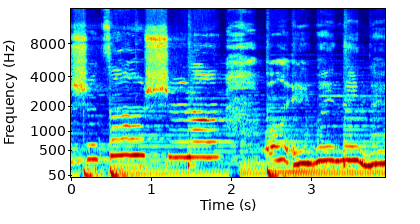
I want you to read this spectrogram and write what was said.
是走失了，我以为你累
